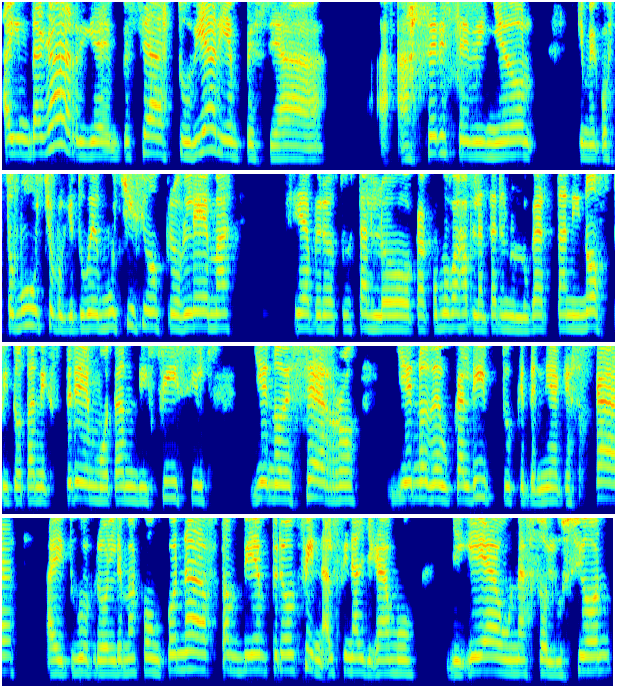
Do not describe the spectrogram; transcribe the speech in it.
a indagar y empecé a estudiar y empecé a, a, hacer este viñedo que me costó mucho porque tuve muchísimos problemas. Decía, pero tú estás loca, ¿cómo vas a plantar en un lugar tan inhóspito, tan extremo, tan difícil, lleno de cerros, lleno de eucaliptus que tenía que sacar? Ahí tuve problemas con CONAF también, pero en fin, al final llegamos, llegué a una solución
